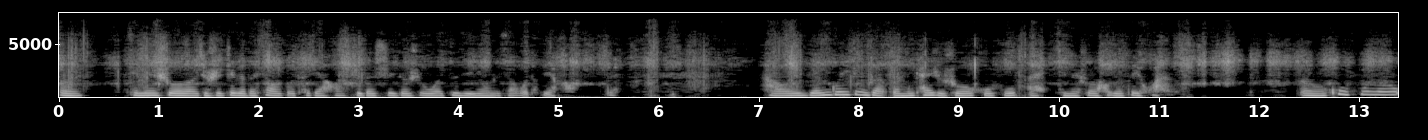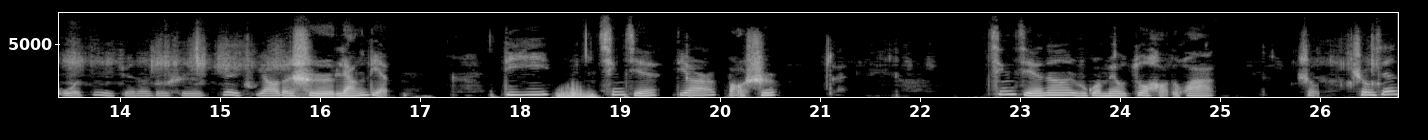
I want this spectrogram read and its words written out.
嗯，前面说了，就是这个的效果特别好，指的是就是我自己用的效果特别好。对，好，言归正传，我们开始说护肤。哎，前面说了好多废话。嗯，护肤呢，我自己觉得就是最主要的是两点，第一清洁，第二保湿。对，清洁呢，如果没有做好的话，首首先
